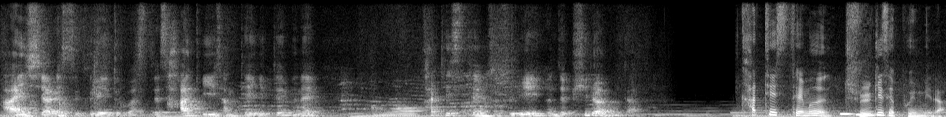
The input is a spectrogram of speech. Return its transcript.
ICRS 그레이드로 봤을 때 4기 상태이기 때문에 어, 카티스템 수술이 현재 필요합니다. 카티스템은 줄기세포입니다.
